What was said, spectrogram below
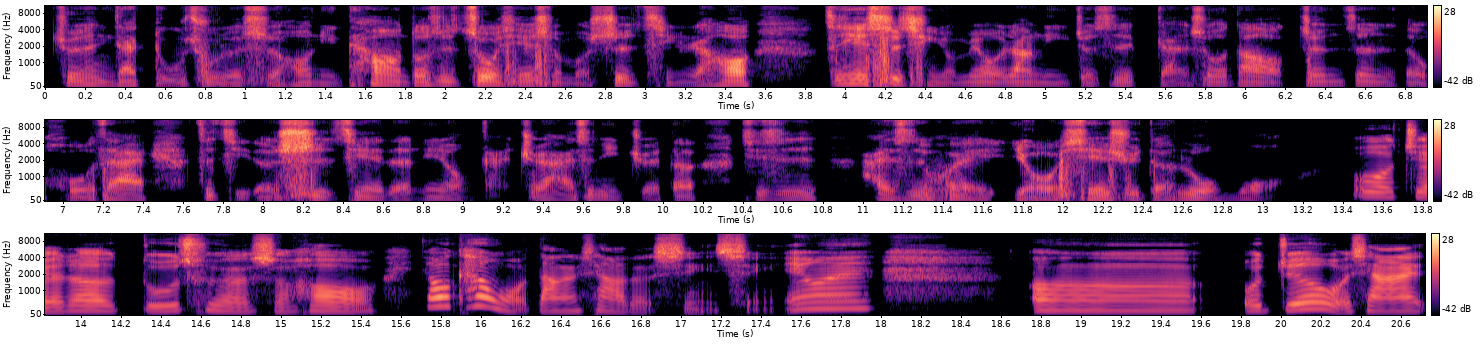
就是你在独处的时候，你通常都是做些什么事情？然后这些事情有没有让你就是感受到真正的活在自己的世界的那种感觉？还是你觉得其实还是会有些许的落寞？我觉得独处的时候要看我当下的心情，因为，嗯，我觉得我现在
